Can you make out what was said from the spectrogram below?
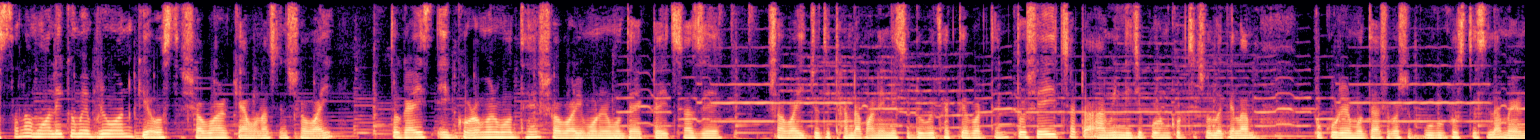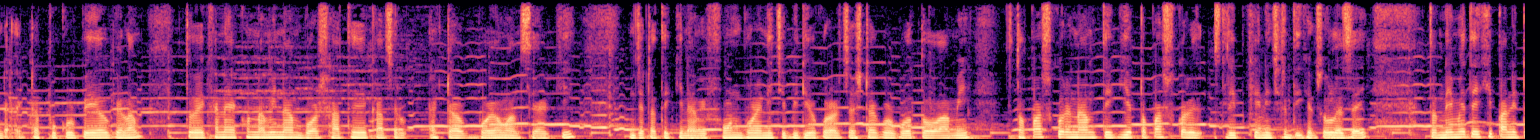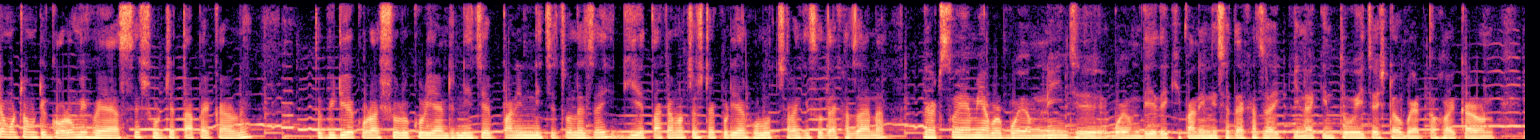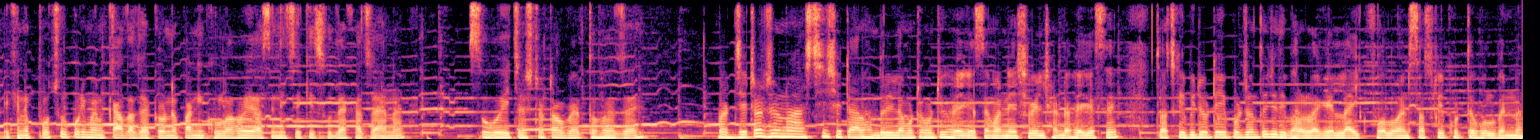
আসসালামু আলাইকুম এভরিওয়ান, কি অবস্থা সবার? কেমন আছেন সবাই? তো গাইস এই গরমের মধ্যে সবারই মনের মধ্যে একটা ইচ্ছা যে সবাই যদি ঠান্ডা পানির নিচে ডুবে থাকতে পারতেন। তো সেই ইচ্ছাটা আমি নিজে পূরণ করতে চলে গেলাম। পুকুরের মধ্যে আশেপাশে পুকুর খুঁজতেছিলাম অ্যান্ড একটা পুকুর পেয়েও গেলাম। তো এখানে এখন আমি নামবো সাথে কাছের একটা বয়ম আনছি আর কি। যেটাতে কিনা আমি ফোন ভরে নিচে ভিডিও করার চেষ্টা করব। তো আমি টপাস করে নামতে গিয়ে টপাস করে স্লিপ খেয়ে নিচের দিকে চলে যাই। তো নেমে দেখি পানিটা মোটামুটি গরমই হয়ে আছে, সূর্যের তাপের কারণে। তো ভিডিও করা শুরু করি অ্যান্ড নিচের পানির নিচে চলে যাই। গিয়ে তাকানোর চেষ্টা করি আর হলুদ ছাড়া কিছু দেখা যায় না। দ্যাটস ওয়াই আমি আবার বয়ম নেই যে বয়ম দিয়ে দেখি পানির নিচে দেখা যায় কিনা, কিন্তু এই চেষ্টাও ব্যর্থ হয় কারণ এখানে প্রচুর পরিমাণ কাদা, যার কারণে পানি ঘোলা হয়ে আছে, নিচে কিছু দেখা যায় না। সো এই চেষ্টাটাও ব্যর্থ হয়ে যায়। বাট যেটার জন্য আসছি সেটা আলহামদুলিল্লাহ মোটামুটি হয়ে গেছে মানে শরীর ঠান্ডা হয়ে গেছে। তো আজকে ভিডিওটা এই পর্যন্ত যদি ভালো লাগে লাইক ফলো অ্যান্ড সাবস্ক্রাইব করতে ভুলবেন না।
